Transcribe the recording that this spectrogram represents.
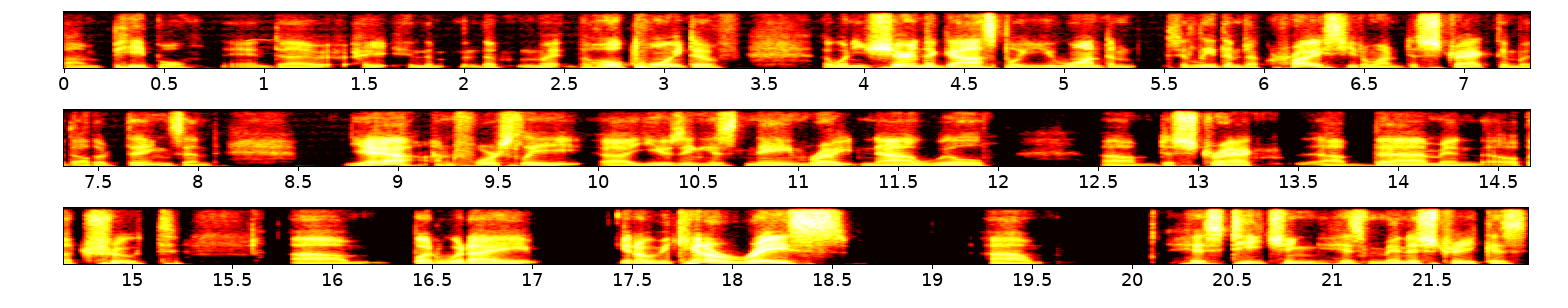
um, people. And uh, I, the, the, the whole point of when you're sharing the gospel, you want them to lead them to Christ. You don't want to distract them with other things. And yeah, unfortunately, uh, using his name right now will um, distract uh, them and the truth. Um, but would I, you know, we can't erase um, his teaching, his ministry, because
